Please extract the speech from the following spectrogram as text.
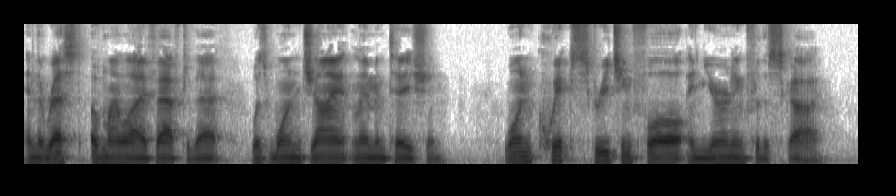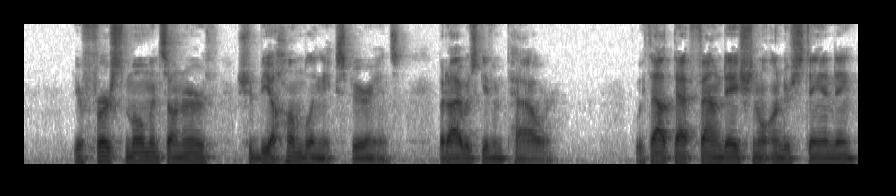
and the rest of my life after that was one giant lamentation, one quick screeching fall and yearning for the sky. Your first moments on earth should be a humbling experience, but I was given power. Without that foundational understanding,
